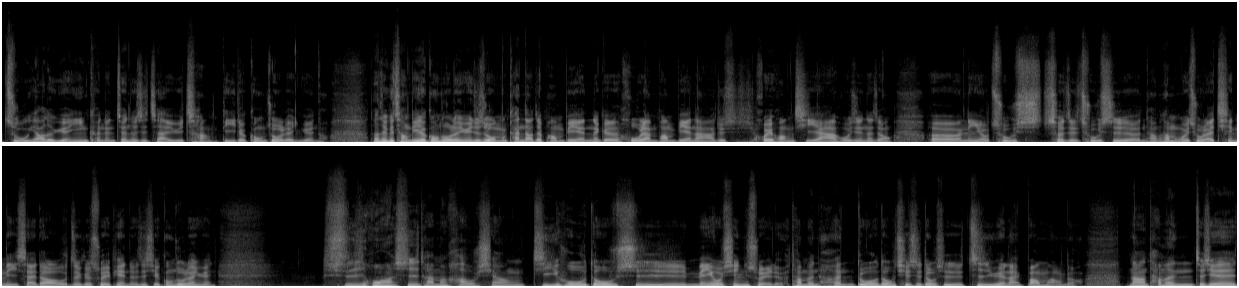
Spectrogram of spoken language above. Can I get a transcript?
主要的原因可能真的是在于场地的工作人员哦。那这个场地的工作人员就是我们看到在旁边那个护栏旁边啊，就是辉煌旗啊，或是那种呃，你有出车子出事了，然后他们会出来清理赛道这个碎片的这些工作人员。实话是，他们好像几乎都是没有薪水的，他们很多都其实都是自愿来帮忙的。那他们这些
